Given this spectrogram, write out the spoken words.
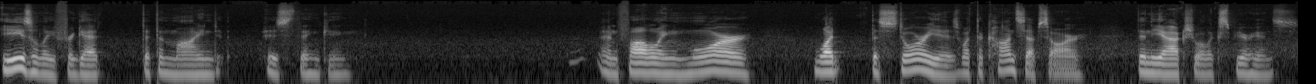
easily forget that the mind is thinking and following more what the story is, what the concepts are, than the actual experience.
